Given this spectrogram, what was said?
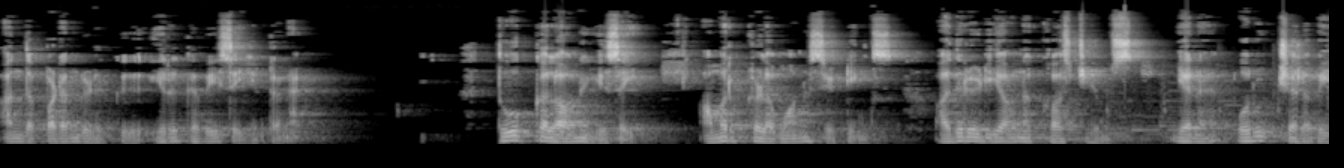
அந்த படங்களுக்கு இருக்கவே செய்கின்றன. தூக்கலான இசை அமர்க்களமான செட்டிங்ஸ் அதிரடியான காஸ்டியூம்ஸ் என பொருட்செலவை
